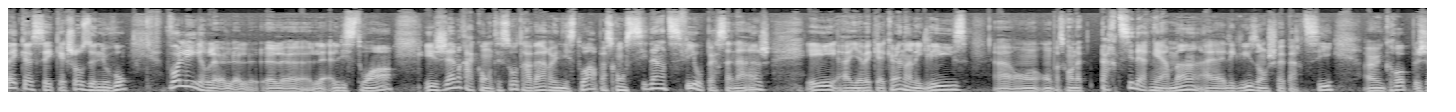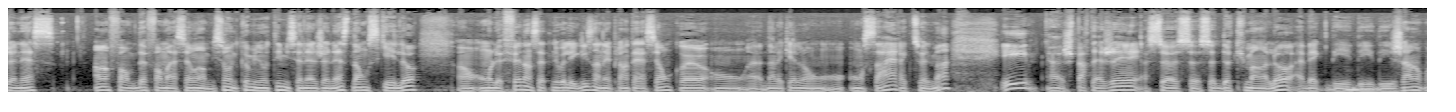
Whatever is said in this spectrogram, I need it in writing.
Peut-être que c'est quelque chose de nouveau. Va lire l'histoire. Et j'aime raconter ça au travers d'une histoire parce qu'on s'identifie au personnage. Et euh, il y avait quelqu'un dans l'Église, euh, parce qu'on a parti dernièrement à l'église dont je fais partie, un groupe jeunesse en forme de formation en mission, une communauté missionnelle jeunesse. Donc, ce qui est là, on, le fait dans cette nouvelle église en implantation euh, dans laquelle on, sert actuellement. Et euh, je partageais ce, document-là avec des, gens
